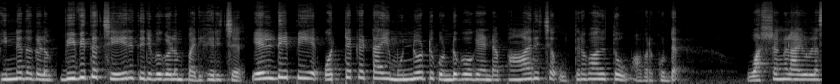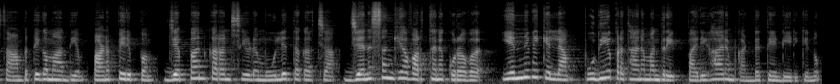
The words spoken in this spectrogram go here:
ഭിന്നതകളും വിവിധ ചേരിതിരിവുകളും പരിഹരിച്ച് എൽ ഡി പിയെ ഒറ്റക്കെട്ടായി മുന്നോട്ട് കൊണ്ടുപോകേണ്ട ഭാരിച്ച ഉത്തരവാദിത്വവും അവർക്കുണ്ട്. വർഷങ്ങളായുള്ള സാമ്പത്തിക മാന്ദ്യം പണപ്പെരുപ്പം ജപ്പാൻ കറൻസിയുടെ മൂല്യത്തകർച്ച ജനസംഖ്യാ വർധനക്കുറവ് എന്നിവയ്ക്കെല്ലാം പുതിയ പ്രധാനമന്ത്രി പരിഹാരം കണ്ടെത്തേണ്ടിയിരിക്കുന്നു.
